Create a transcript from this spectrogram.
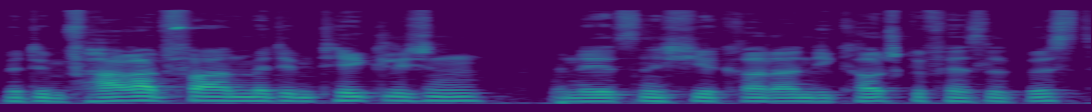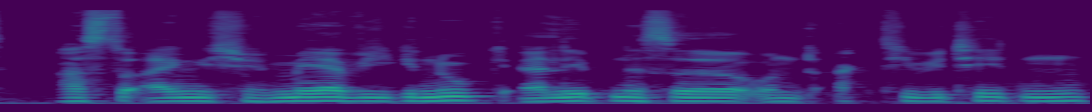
mit dem Fahrradfahren, mit dem täglichen, wenn du jetzt nicht hier gerade an die Couch gefesselt bist, hast du eigentlich mehr wie genug Erlebnisse und Aktivitäten,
